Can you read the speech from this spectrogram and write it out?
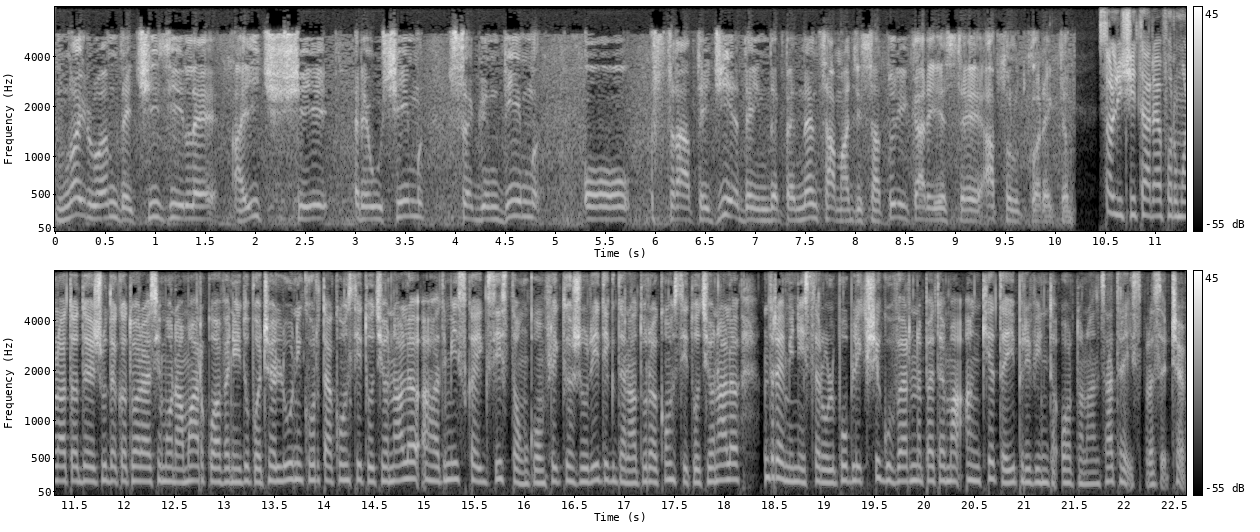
noi luăm deciziile aici și reușim să gândim o strategie de independență a magistraturii care este absolut corectă. Solicitarea formulată de judecătoarea Simona Marcu a venit după ce luni Curtea Constituțională a admis că există un conflict juridic de natură constituțională între Ministerul Public și Guvern pe tema anchetei privind Ordonanța 13.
